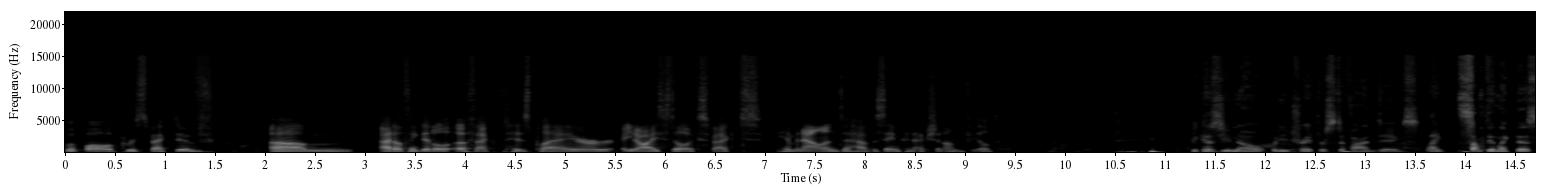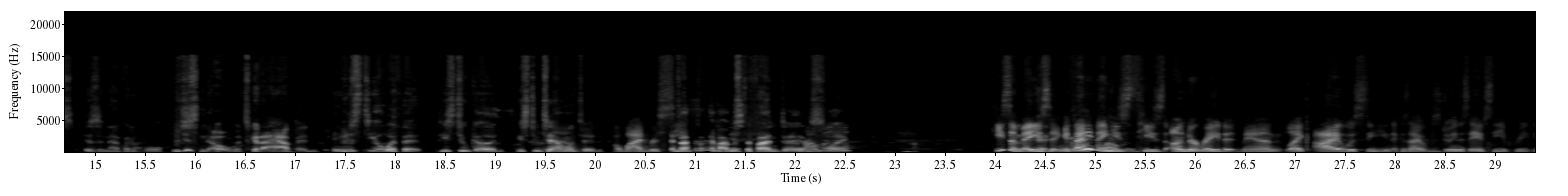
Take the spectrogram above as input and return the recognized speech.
football perspective. Um, I don't think it'll affect his play, or you know, I still expect him and Allen to have the same connection on the field because you know when you trade for Stefon Diggs, like something like this is inevitable. You just know what's going to happen, and you just deal with it. He's too good. He's too talented. A wide receiver. If, I, if I'm Stefon Diggs, drama? like he's amazing. Okay, if anything, he's he's underrated, man. Like I was thinking because I was doing this AFC pre-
